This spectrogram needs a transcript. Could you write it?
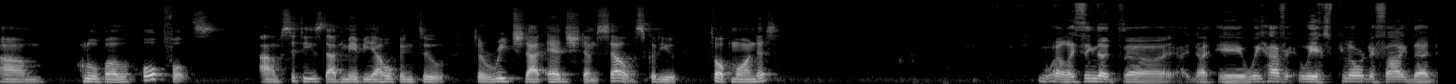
um, global hopefuls, um, cities that maybe are hoping to to reach that edge themselves. Could you talk more on this? Well, I think that uh, uh, we have we explored the fact that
